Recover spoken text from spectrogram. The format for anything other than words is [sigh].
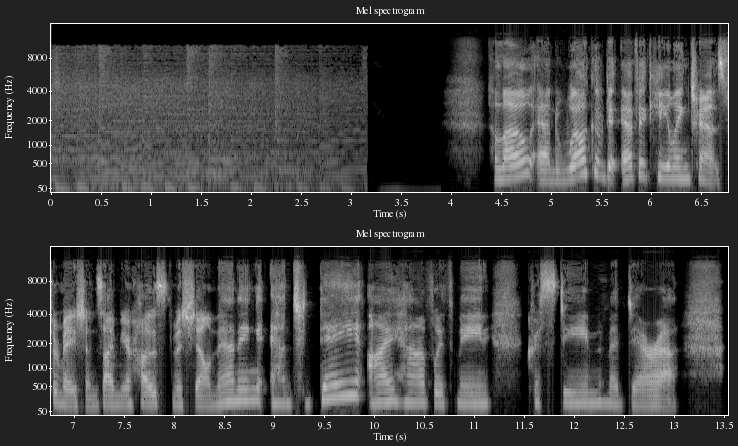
Hello, and welcome to Epic Healing Transformations. I'm your host, Michelle Manning, and today I have with me Christine Madera.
